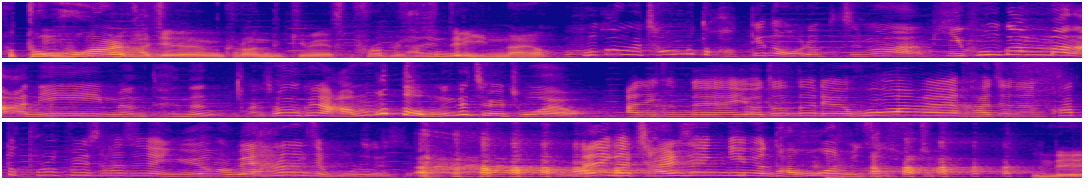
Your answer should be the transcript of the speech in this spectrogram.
보통 호감을 가지는 그런 느낌의 프로필 사진들이 있나요? 호감을 처음부터 갖기는 어렵지만 비호감만 아니면 되는? 저는 그냥 아무것도 없는 게 제일 좋아요. 아니 근데 여자들이 호감을 가지는 카톡 프로필 사진의 유형을 왜 하는지 모르겠어요. 아니 그러니까 잘생기면 다 호감이지 솔직히. 근데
